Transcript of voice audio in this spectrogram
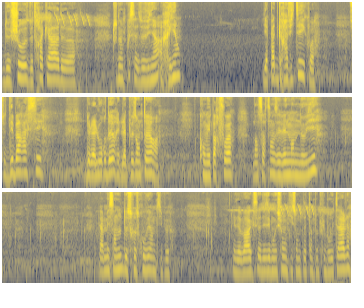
de choses, de tracas, de... tout d'un coup ça devient rien. Il n'y a pas de gravité, quoi. Se débarrasser de la lourdeur et de la pesanteur qu'on met parfois dans certains événements de nos vies permet sans doute de se retrouver un petit peu et d'avoir accès à des émotions qui sont peut-être un peu plus brutales,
